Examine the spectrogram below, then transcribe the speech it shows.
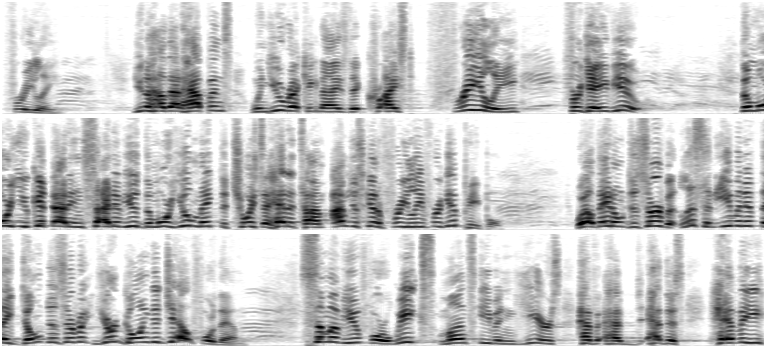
freely. You know how that happens? When you recognize that Christ freely forgave you. The more you get that inside of you, the more you'll make the choice ahead of time I'm just going to freely forgive people. Well, they don't deserve it. Listen, even if they don't deserve it, you're going to jail for them. Some of you, for weeks, months, even years, have, have had this heavy,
